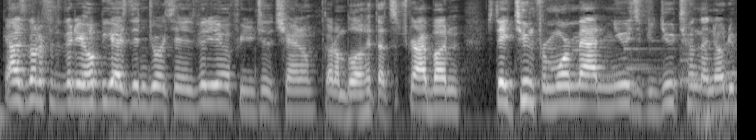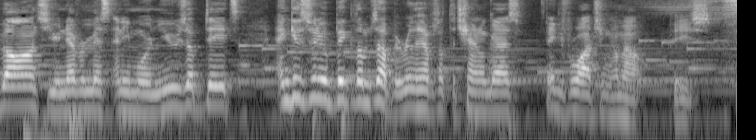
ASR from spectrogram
Guys, about it for the video. Hope you guys did enjoy today's video. If you're new to the channel, go down below, hit that subscribe button. Stay tuned for more Madden news. If you do, turn that noti bell on so you never miss any more news updates. And give this video a big thumbs up. It really helps out the channel, guys. Thank you for watching. I'm out. Peace.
